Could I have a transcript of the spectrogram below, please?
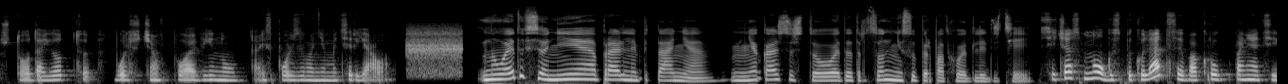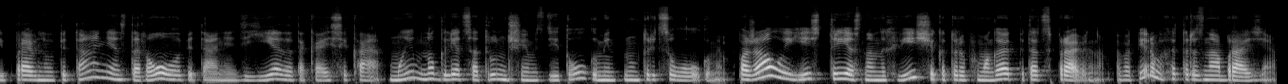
что дает больше, чем в половину использования материала. Ну, это все неправильное питание. Мне кажется, что этот рацион не супер подходит для детей. Сейчас много спекуляций вокруг понятий правильного питания, здорового питания, диета такая сякая. Мы много лет сотрудничаем с диетологами нутрициологами. Пожалуй, есть три основных вещи, которые помогают питаться правильно. Во-первых, это разнообразие.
